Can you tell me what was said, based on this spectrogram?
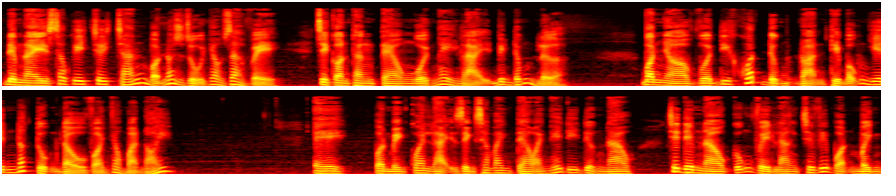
Đêm này sau khi chơi chán bọn nó rủ nhau ra về. Chỉ còn thằng Tèo ngồi ngay lại bên đống lửa. Bọn nhỏ vừa đi khuất được một đoạn thì bỗng nhiên nó tụm đầu vào nhau mà nói. Ê, bọn mình quay lại dình xem anh Tèo anh ấy đi đường nào. Chứ đêm nào cũng về làng chơi với bọn mình.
